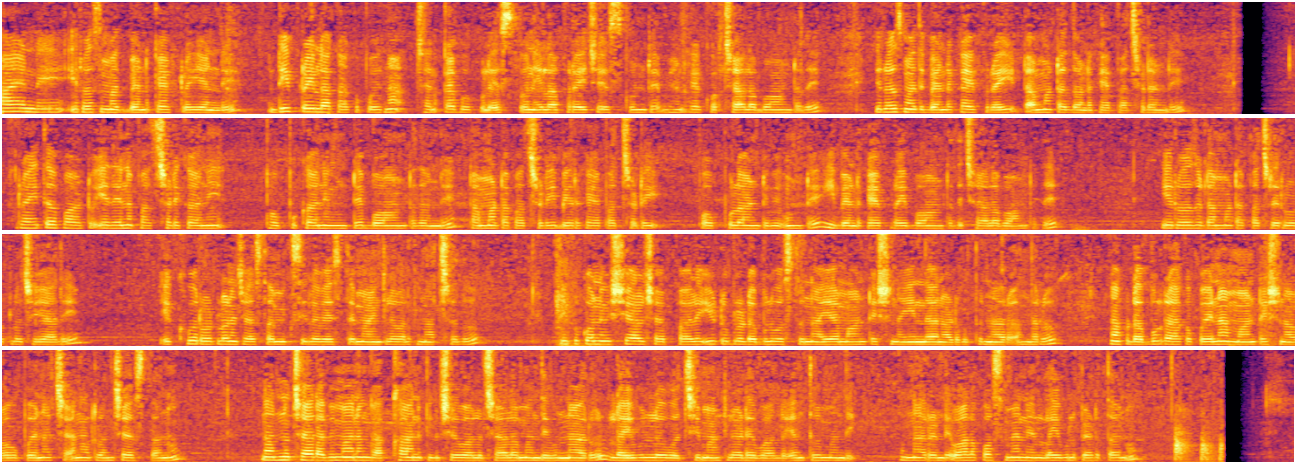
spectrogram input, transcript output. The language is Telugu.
హాయ్ అండి. ఈరోజు మాది బెండకాయ ఫ్రై అండి. డీప్ ఫ్రైలా కాకపోయినా శనకాయ పప్పులు వేసుకొని ఇలా ఫ్రై చేసుకుంటే బెండకాయ కూర చాలా బాగుంటుంది. ఈరోజు మాది బెండకాయ ఫ్రై టమాటా దొండకాయ పచ్చడి అండి. ఫ్రైతో పాటు ఏదైనా పచ్చడి కానీ పప్పు కానీ ఉంటే బాగుంటుందండి. టమాటా పచ్చడి బీరకాయ పచ్చడి పప్పు లాంటివి ఉంటే ఈ బెండకాయ ఫ్రై బాగుంటుంది చాలా బాగుంటుంది. ఈరోజు టమాటా పచ్చడి రోట్లో చేయాలి. ఎక్కువ రోట్లోనే చేస్తాం. మిక్సీలో వేస్తే మా ఇంట్లో వాళ్ళకి నచ్చదు. మీకు కొన్ని విషయాలు చెప్పాలి. యూట్యూబ్లో డబ్బులు వస్తున్నాయా? మానిటేషన్ అయ్యిందా అని అడుగుతున్నారు అందరూ. నాకు డబ్బులు రాకపోయినా మానిటేషన్ అవ్వకపోయినా ఛానల్ రన్ చేస్తాను. నన్ను చాలా అభిమానంగా అక్క అని పిలిచే వాళ్ళు చాలామంది ఉన్నారు. లైవ్లో వచ్చి మాట్లాడే వాళ్ళు ఎంతోమంది ఉన్నారండి. వాళ్ళ కోసమే నేను లైవ్లు పెడతాను.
